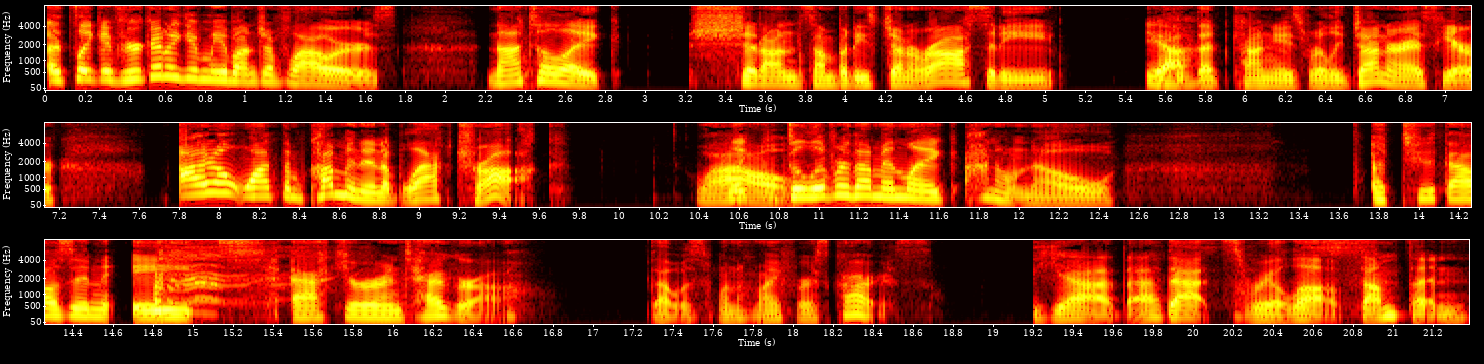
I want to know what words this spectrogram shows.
it's like if you're gonna give me a bunch of flowers, not to like shit on somebody's generosity, not that Kanye's really generous here, I don't want them coming in a black truck. wow. Like deliver them in like, I don't know, a 2008 Acura Integra. That was one of my first cars. Yeah, that's, That's real love. something.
